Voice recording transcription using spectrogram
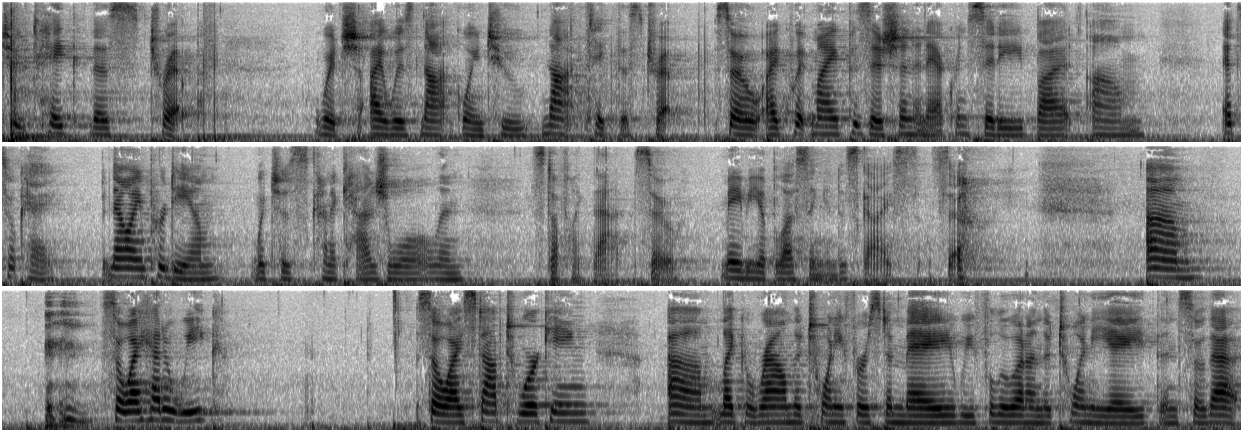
to take this trip, which I was not going to not take this trip. So I quit my position in Akron City, but um, it's okay. But now I'm per diem, which is kind of casual and stuff like that. So maybe a blessing in disguise. So, um, so I had a week so I stopped working um, like around the 21st of May. We flew out on the 28th, and so that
